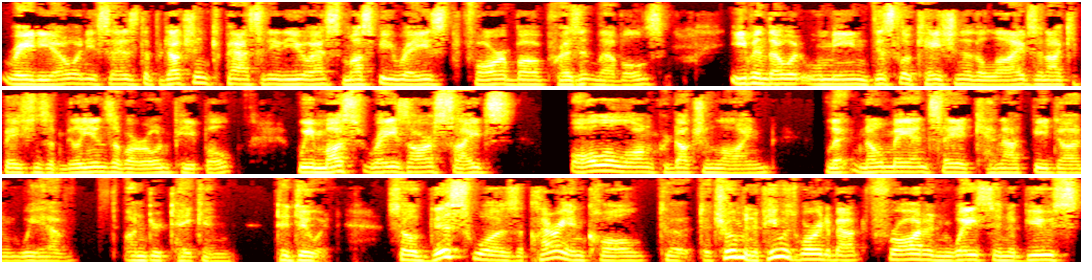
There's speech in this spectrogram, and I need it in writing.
radio and he says the production capacity of the U.S. must be raised far above present levels, even though it will mean dislocation of the lives and occupations of millions of our own people. We must raise our sights all along production line. Let no man say it cannot be done. We have undertaken to do it. So this was a clarion call to, to Truman. If he was worried about fraud and waste and abuse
